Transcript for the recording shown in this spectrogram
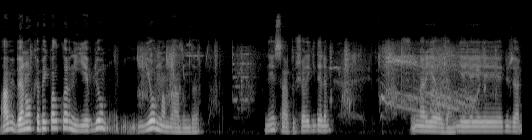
Abi ben o köpek balıklarını yiyebiliyor yiyor olmam lazımdı. Neyse artık şöyle gidelim. Şunları ye hocam. Ye ye ye ye ye güzel.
